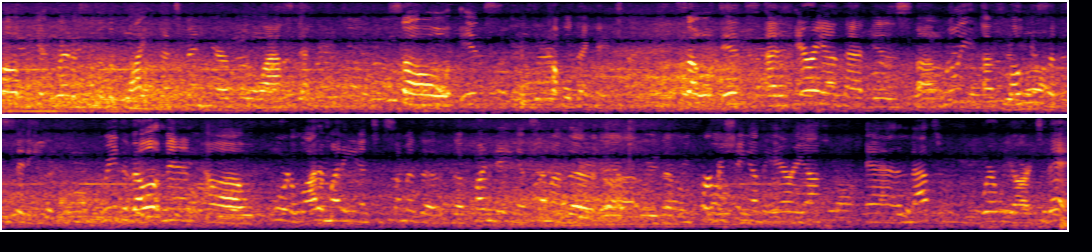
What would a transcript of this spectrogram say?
help get rid of some of the blight that's been here for the last decade. So it's a couple decades. So it's an area that is uh, really a focus of the city. Redevelopment uh, poured a lot of money into some of the, the funding and some of the, uh, the refurbishing of the area, and that's where we are today.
